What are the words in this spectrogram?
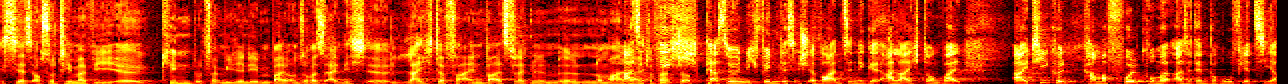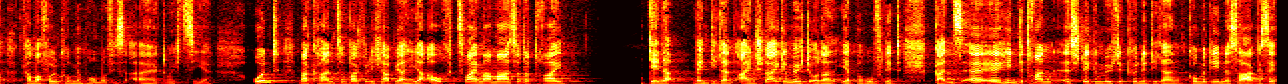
Ist jetzt auch so Thema wie äh, Kind und Familie nebenbei und sowas eigentlich äh, leichter vereinbar als vielleicht mit einem äh, normalen Also 9-to-5-Job? ich persönlich finde, das ist eine wahnsinnige Erleichterung, weil IT können, kann man vollkommen, also den Beruf jetzt hier, kann man vollkommen im Homeoffice äh, durchziehen. Und man kann zum Beispiel, ich habe ja hier auch zwei Mamas oder drei, denen, wenn die dann einsteigen möchte oder ihr Beruf nicht ganz äh, hinter dran äh, stecken möchte, können die dann kommen die und dann sagen sie,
